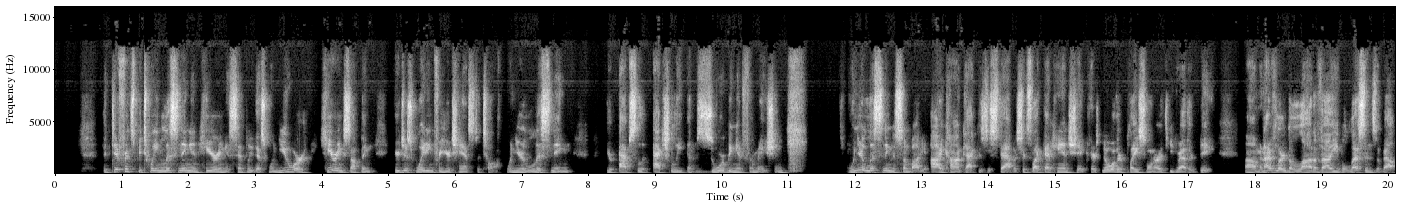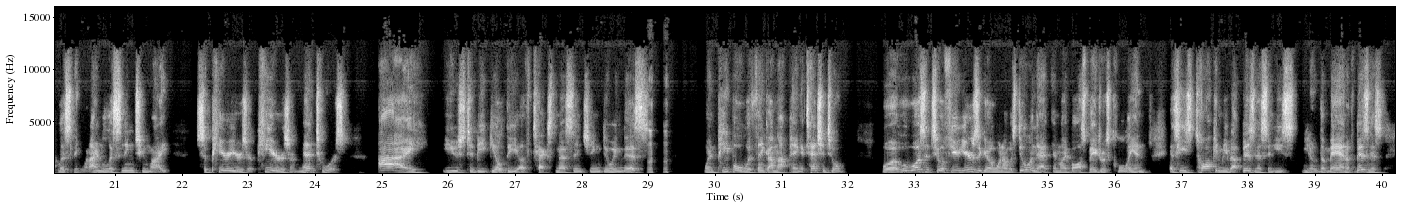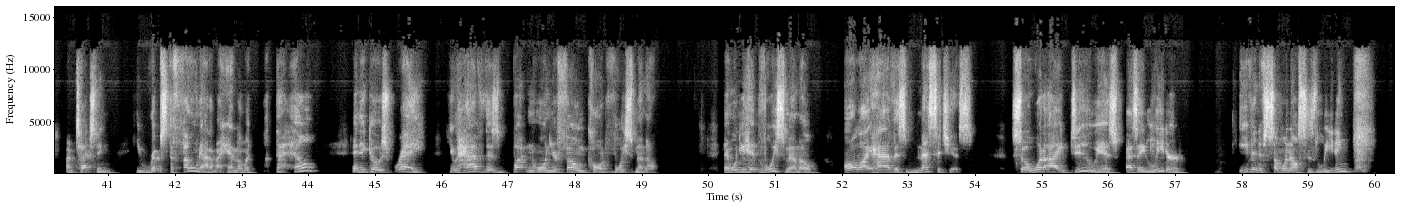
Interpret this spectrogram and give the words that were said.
The difference between listening and hearing is simply this when you are hearing something, you're just waiting for your chance to talk. When you're listening, you're absolutely actually absorbing information. When you're listening to somebody, eye contact is established. It's like that handshake. There's no other place on earth you'd rather be. Um, and I've learned a lot of valuable lessons about listening. When I'm listening to my superiors or peers or mentors, I used to be guilty of text messaging doing this when people would think I'm not paying attention to them. Well, it wasn't until a few years ago when I was doing that, and my boss Bedros Keuilian, as he's talking to me about business, and he's you know the man of business. I'm texting. He rips the phone out of my hand. and I'm like, what the hell? And he goes, Ray, you have this button on your phone called voice memo. And when you hit voice memo, all I have is messages. So what I do is, as a leader, even if someone else is leading,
